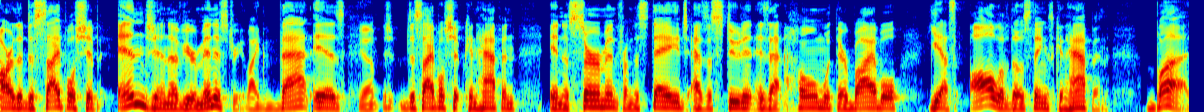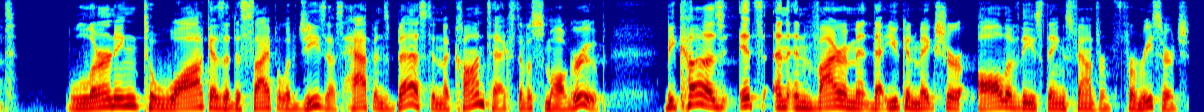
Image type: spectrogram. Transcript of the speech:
are the discipleship engine of your ministry. Like that is yep. discipleship can happen in a sermon from the stage as a student is at home with their Bible. Yes, all of those things can happen. But learning to walk as a disciple of Jesus happens best in the context of a small group because it's an environment that you can make sure all of these things found from, from research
